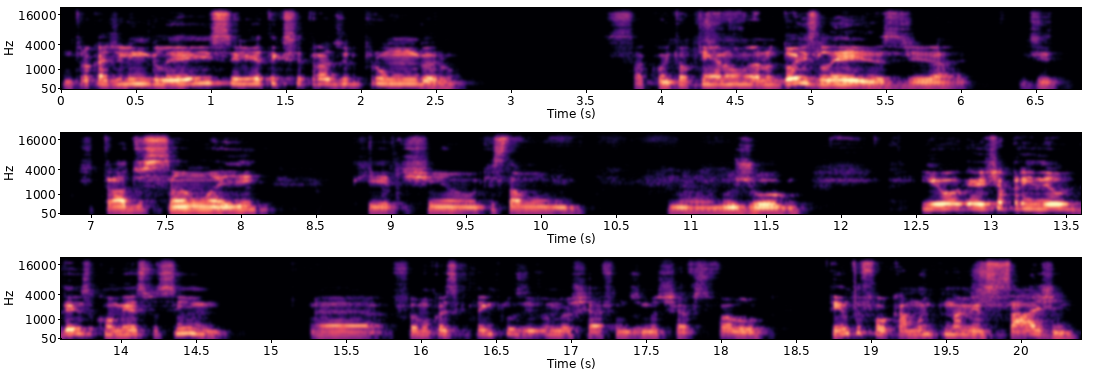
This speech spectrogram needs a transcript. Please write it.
um trocadilho em inglês ele ia ter que ser traduzido para o húngaro. Sacou? Então tem, eram, eram dois layers de, de, de tradução aí que tinham que estavam no, no jogo. E eu, a gente aprendeu desde o começo, assim, é, foi uma coisa que até inclusive o meu chefe, um dos meus chefes falou, tenta focar muito na mensagem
